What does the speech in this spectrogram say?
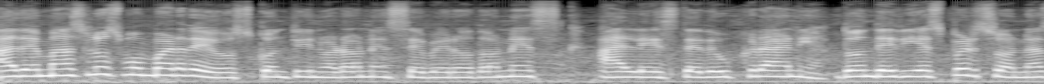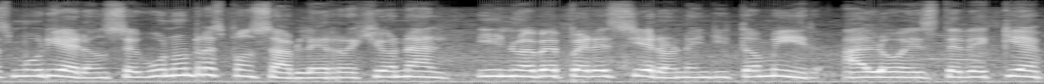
Además, los bombardeos continuaron en Severodonetsk, al este de Ucrania, donde 10 personas murieron según un responsable regional y 9 perecieron en Yitomir, al oeste de Kiev.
